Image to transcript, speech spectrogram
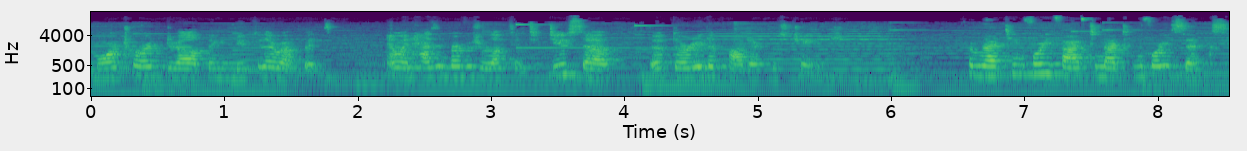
more toward developing nuclear weapons, and when Heisenberg was reluctant to do so, the authority of the project was changed. From 1945 to 1946,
